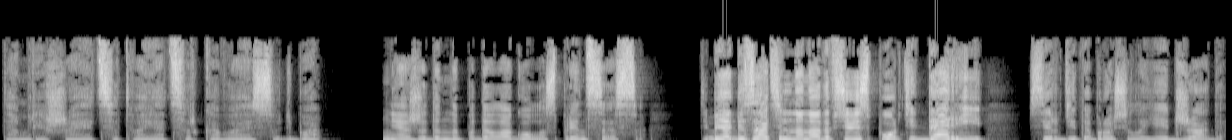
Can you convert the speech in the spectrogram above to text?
«Там решается твоя цирковая судьба», — неожиданно подала голос принцесса. Тебе обязательно надо все испортить, да, Ри?» — сердито бросила ей Джада.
